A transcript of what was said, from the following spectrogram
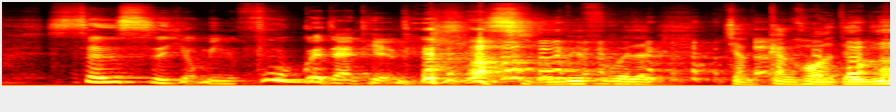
“ 生死有命，富贵在天”。生死有命，富贵在讲干话对你。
